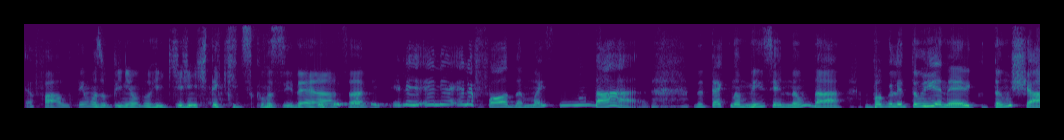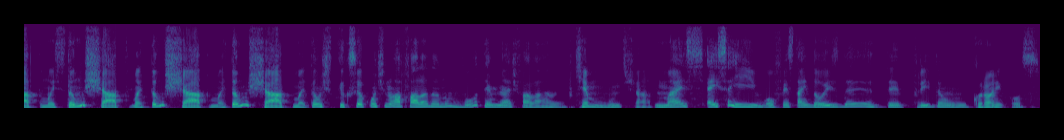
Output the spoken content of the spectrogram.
Eu falo, tem umas opiniões do Rick que a gente tem que desconsiderar, sabe? Ele, ele, ele é foda, mas não dá. The Technomancer não dá. O bagulho é tão genérico, tão chato, mas tão chato, mas tão chato, mas tão chato, mas tão chato, que se eu continuar falando, eu não vou terminar de falar, velho. Porque é muito chato. Mas é isso aí, Wolfenstein 2 The, The Freedom Chronicles.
